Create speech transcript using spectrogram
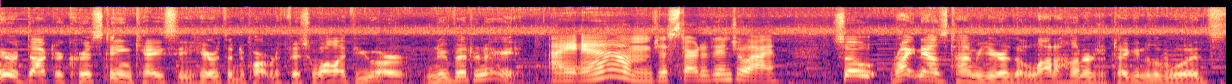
here with Dr. Christine Casey here at the Department of Fish and Wildlife. You are new veterinarian. I am. Just started in July. So right now is the time of year that a lot of hunters are taking to the woods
